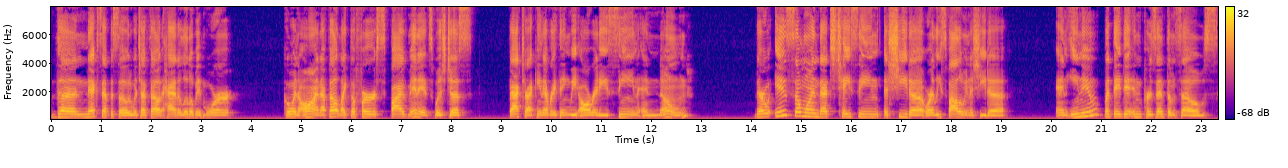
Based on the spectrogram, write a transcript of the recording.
the next episode, which I felt had a little bit more going on. I felt like the first five minutes was just backtracking everything we already seen and known. There is someone that's chasing Ishida, or at least following Ishida and Inoue, but they didn't present themselves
